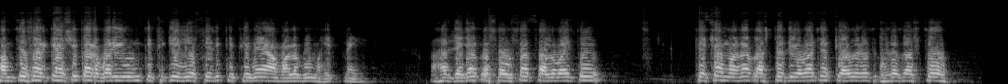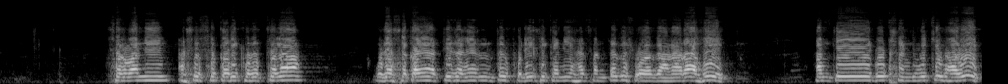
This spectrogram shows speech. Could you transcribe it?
आमच्यासारखे असे कारभारी येऊन किती गेले असतील किती नाही आम्हाला बी माहीत नाही. हा जगाचा संसार चालवायचं त्याच्या मनात असतं देवाच्या त्यावेळेस घडत असतं. सर्वांनी असं सकाळी करत चला. उद्या सकाळी आरती झाल्यानंतर पुढे ठिकाणी हा संताचा सोहळा जाणार आहे. आमचे लोकसंगीचे भाविक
